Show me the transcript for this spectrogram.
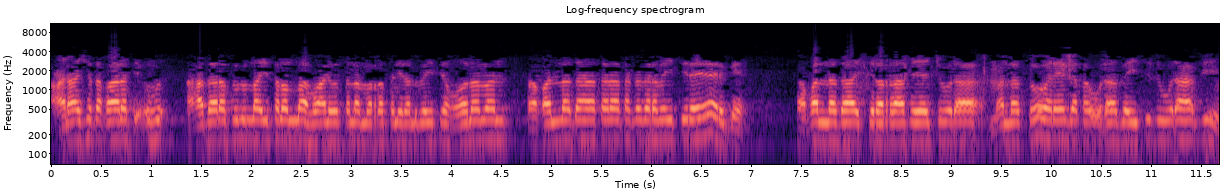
عن عائشة قالت أهدى رسول الله صلى الله عليه وسلم مرة إلى البيت غنما فقلدها ثلاثة كغر بيت ريرك. فقلدها اتر الراس يجورا ملتو وريقة أولى بيت سورا فيه.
